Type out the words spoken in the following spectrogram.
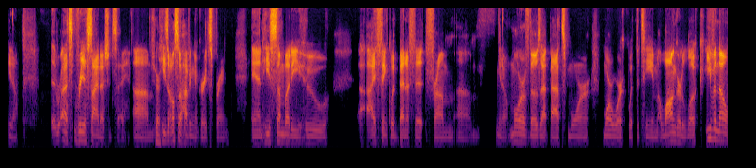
you know reassigned, I should say. Um, sure. He's also having a great spring, and he's somebody who I think would benefit from um, you know more of those at bats, more more work with the team, a longer look. Even though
